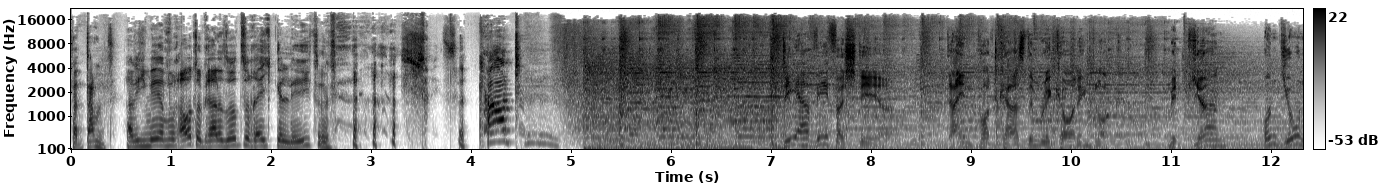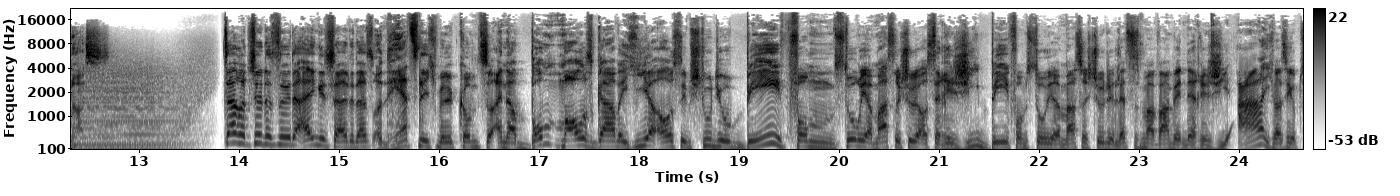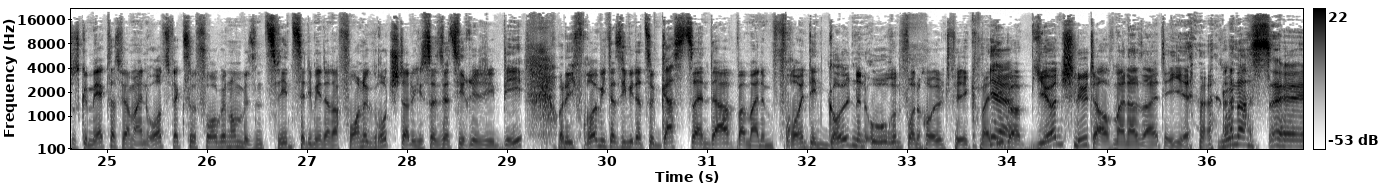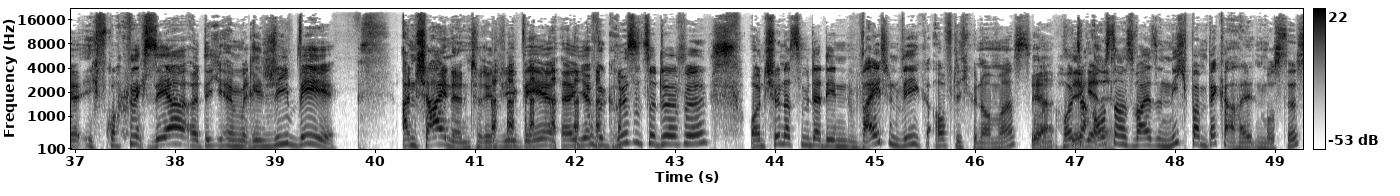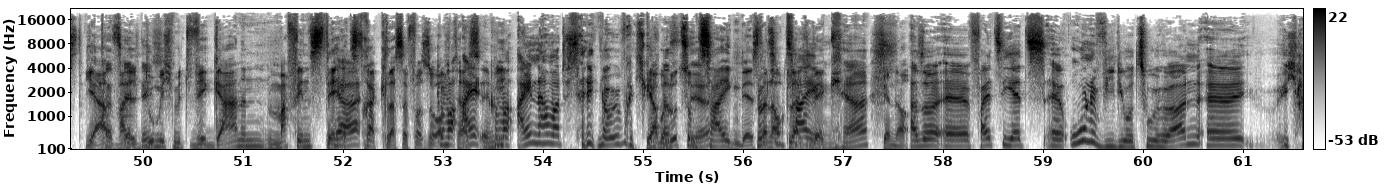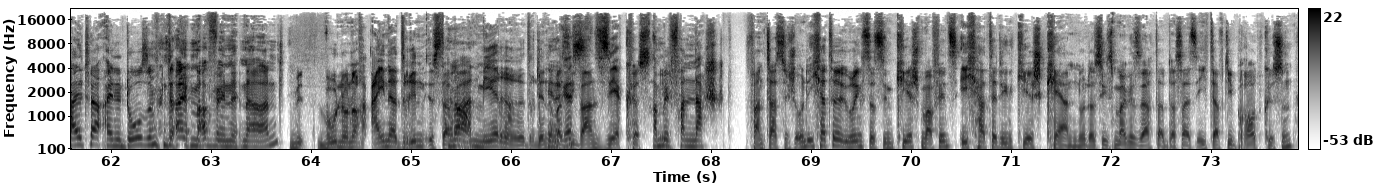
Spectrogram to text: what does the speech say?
Verdammt, habe ich mir im Auto gerade so zurechtgelegt und Scheiße. Cut! DAW-Versteher, dein Podcast im Recording-Blog mit Björn und Jonas. Tag und schön, dass du wieder eingeschaltet hast und herzlich willkommen zu einer Bombenausgabe hier aus dem Studio B vom Storia Maastricht Studio, aus der Regie B vom Storia Maastricht Studio. Letztes Mal waren wir in der Regie A. Ich weiß nicht, ob du es gemerkt hast, wir haben einen Ortswechsel vorgenommen. Wir sind 10 Zentimeter nach vorne gerutscht, dadurch ist das jetzt die Regie B. Und ich freue mich, dass ich wieder zu Gast sein darf bei meinem Freund, den goldenen Ohren von Holtweg, mein yeah. lieber Björn Schlüter auf meiner Seite hier. Jonas, äh, ich freue mich sehr, dich im Regie B anscheinend Regie B äh, hier begrüßen zu dürfen. Und schön, dass du wieder den weiten Weg auf dich genommen hast. Ja, und heute ausnahmsweise nicht beim Bäcker halten musstest. Ja, weil du mich mit veganen Muffins der ja, Extraklasse versorgt mal, hast. Ein, guck mal, einen haben wir tatsächlich noch übrig. Ja, aber nur zum Zeigen, der ist nur dann auch gleich Zeigen, weg. Ja? Genau. Also, äh, falls Sie jetzt äh, ohne Video zuhören, äh, ich halte eine Dose mit einem Muffin in der Hand. Mit, wo nur noch einer drin ist. Da genau. waren mehrere drin, aber sie waren sehr köstlich. Haben wir vernascht. Fantastisch. Und ich hatte übrigens, das sind Kirschmuffins, ich hatte den Kirschkern, nur dass ich es mal gesagt habe. Das heißt, ich darf die Braut küssen.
